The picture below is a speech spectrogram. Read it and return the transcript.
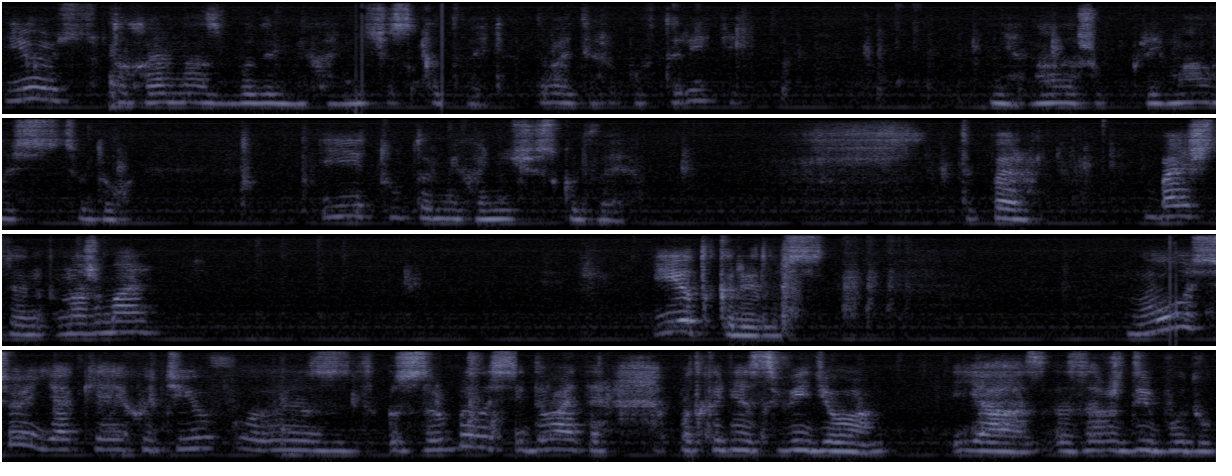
І ось тут хай у нас буде механічна двері. Давайте же повторитель. Ні, треба, щоб приймалось сюди. І тут механічну двері. Тепер, бачите, нажимай. І відкрилось. Ну, все, як я і хотів, е, зробилось. І давайте під кінець відео я завжди буду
